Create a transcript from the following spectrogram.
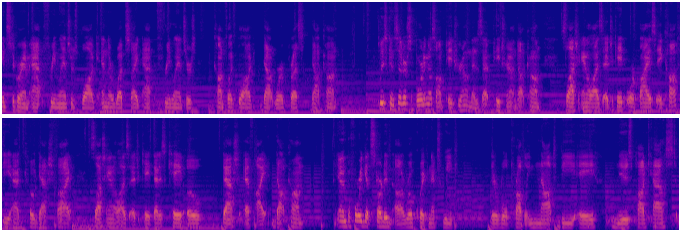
Instagram at Freelancers Blog, and their website at freelancersconflictblog.wordpress.com. Please consider supporting us on Patreon. That is at patreon.com slash analyze educate or buy us a coffee at Ko-fi slash analyze educate. That is K-O fi.com. And before we get started, uh, real quick, next week there will probably not be a news podcast.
